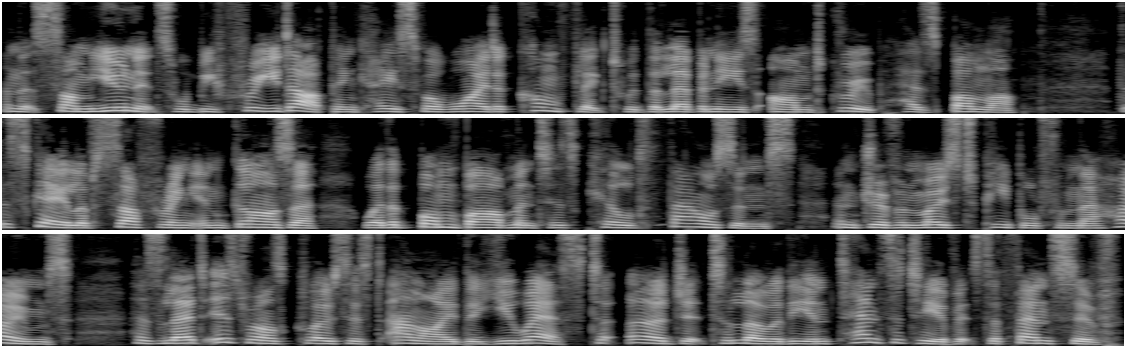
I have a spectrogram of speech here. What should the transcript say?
and that some units will be freed up in case of a wider conflict with the Lebanese armed group Hezbollah the scale of suffering in Gaza, where the bombardment has killed thousands and driven most people from their homes, has led Israel's closest ally, the US, to urge it to lower the intensity of its offensive.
